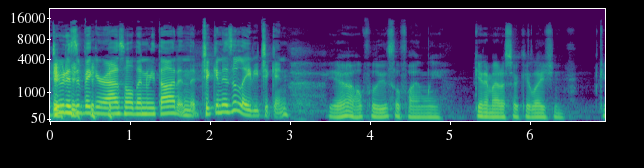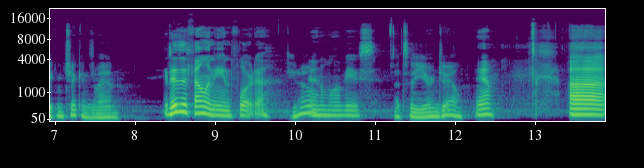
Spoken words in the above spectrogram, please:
dude is a bigger asshole than we thought, and the chicken is a lady chicken. Yeah. Hopefully this will finally get him out of circulation. Kicking chickens, man. It is a felony in Florida, You know animal abuse. that's a year in jail. Yeah. Uh,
